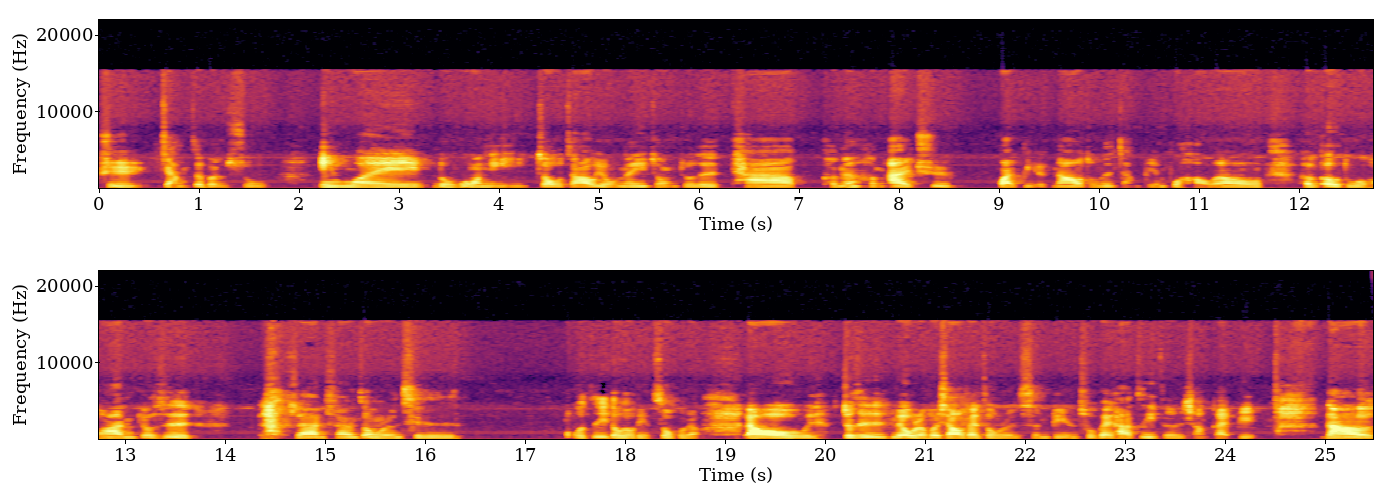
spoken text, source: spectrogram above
去讲这本书？因为如果你周遭有那一种，就是他可能很爱去怪别人，然后总是讲别人不好，然后很恶毒的话，你就是 虽然虽然这种人其实我自己都有点受不了，然后就是没有人会想要在这种人身边，除非他自己真的想改变。那，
